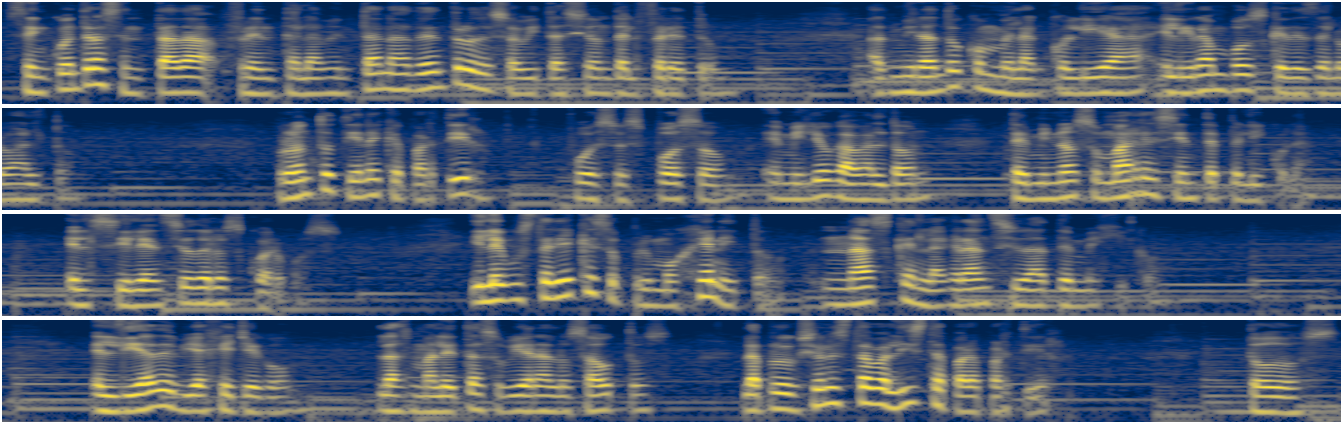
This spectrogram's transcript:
se encuentra sentada frente a la ventana dentro de su habitación del Feretrum, admirando con melancolía el gran bosque desde lo alto. Pronto tiene que partir, pues su esposo, Emilio Gabaldón, terminó su más reciente película, El silencio de los cuervos y le gustaría que su primogénito nazca en la gran ciudad de México. El día de viaje llegó, las maletas subían a los autos, la producción estaba lista para partir. Todos,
